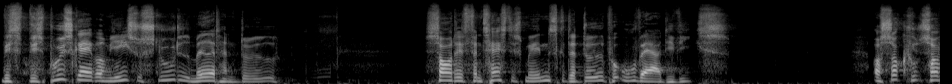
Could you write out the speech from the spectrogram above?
hvis, hvis budskabet om Jesus sluttede med, at han døde, så er det et fantastisk menneske, der døde på uværdig vis. Og så, så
